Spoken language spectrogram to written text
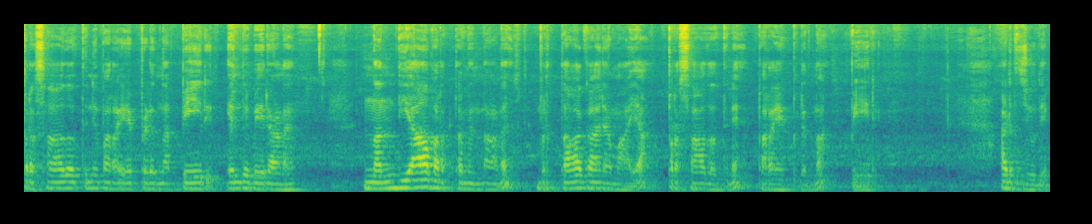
പ്രസാദത്തിന് പറയപ്പെടുന്ന പേര് എന്ത് പേരാണ്? നന്ദ്യാവർത്തം എന്നാണ് വൃത്താകാരമായ പ്രസാദത്തിന് പറയപ്പെടുന്ന പേര്. അടുത്ത ചോദ്യം.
